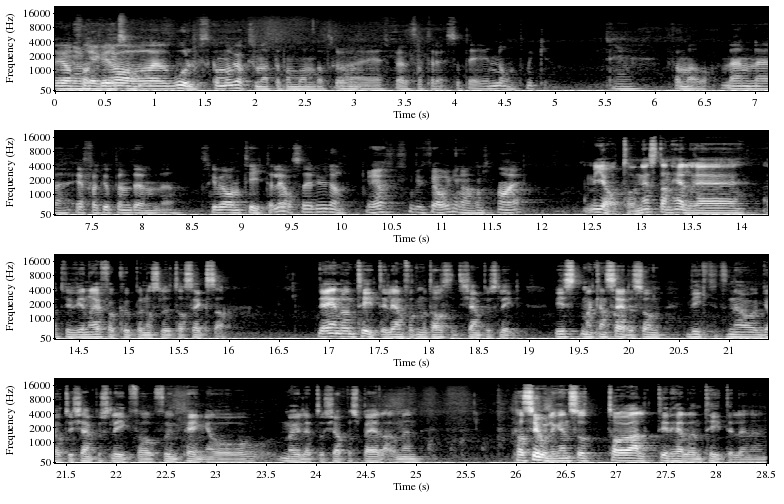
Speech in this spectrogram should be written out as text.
Vi har, fått, vi liksom- har eh, Wolves kommer vi också möta på måndag tror jag är spelsatt till det. Så det är enormt mycket Ja. framöver. Men eh, FA-cupen den... Eh, ska vi ha en titel i år så är det ju den. ja, vi får ingen annan. Nej. Men jag tar nästan hellre att vi vinner FA-cupen och slutar sexa. Det är ändå en titel jämfört med att ta sig till Champions League. Visst, man kan se det som viktigt att gå till Champions League för att få in pengar och möjlighet att köpa spelare. Men personligen så tar jag alltid hellre en titel än en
